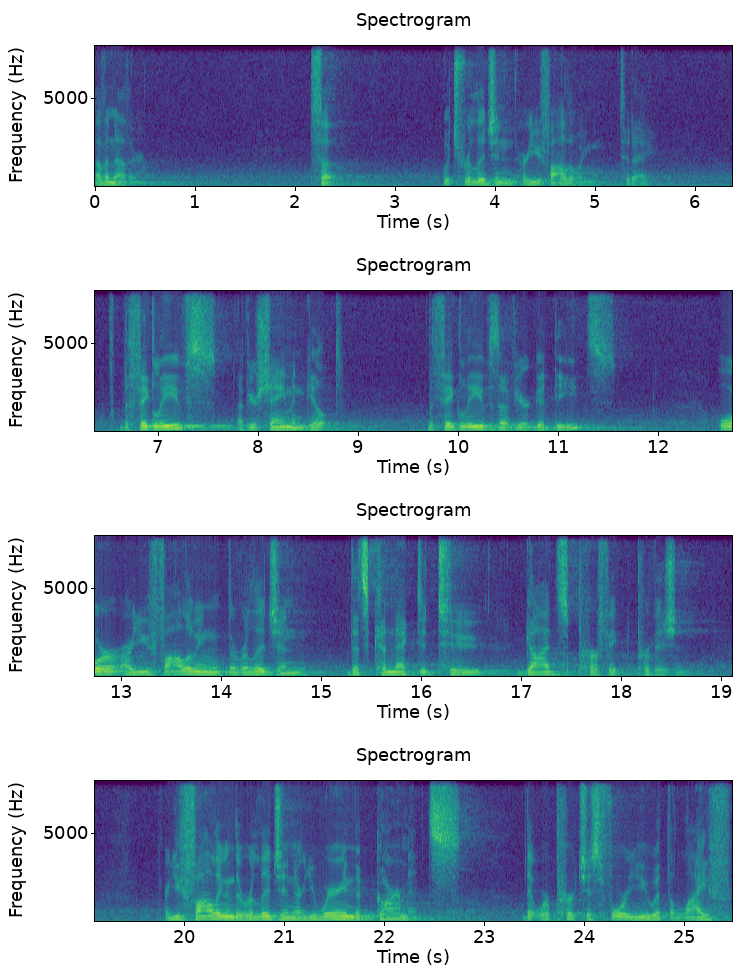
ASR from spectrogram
of another. So, which religion are you following today? The fig leaves of your shame and guilt? The fig leaves of your good deeds? Or are you following the religion that's connected to God's perfect provision? Are you following the religion? Are you wearing the garments that were purchased for you with the life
